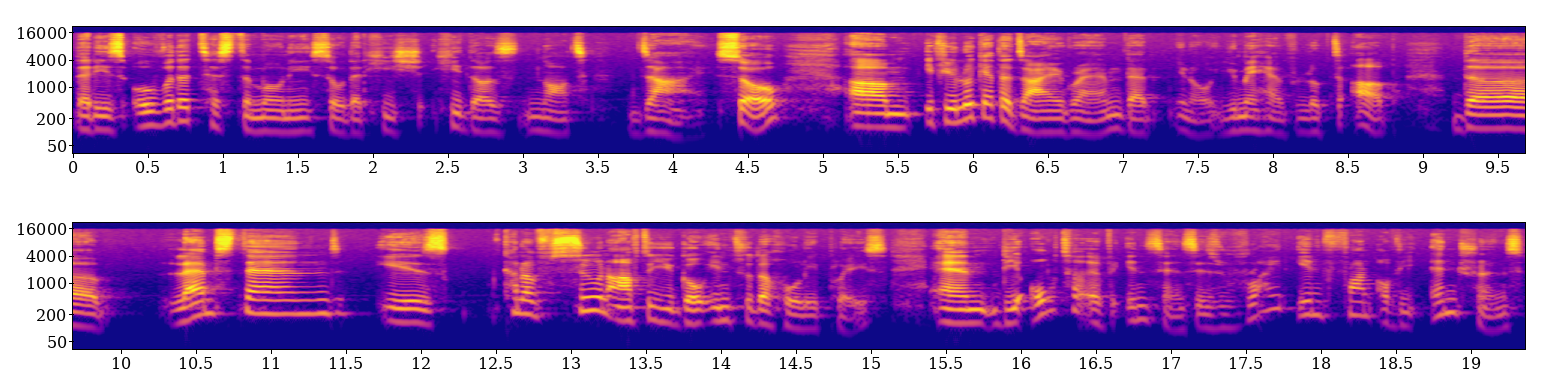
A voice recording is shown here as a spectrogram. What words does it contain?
that is over the testimony, so that he, sh- he does not die. So, um, if you look at the diagram that you know you may have looked up, the lampstand is kind of soon after you go into the holy place. And the altar of incense is right in front of the entrance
